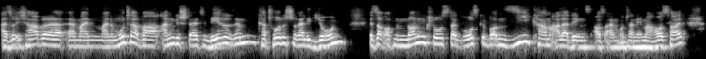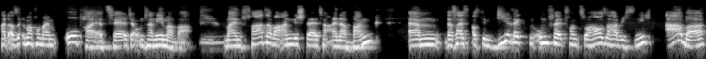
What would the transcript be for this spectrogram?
Also ich habe, äh, mein, meine Mutter war angestellte Lehrerin, katholische Religion, ist auch auf einem Nonnenkloster groß geworden. Sie kam allerdings aus einem Unternehmerhaushalt, hat also immer von meinem Opa erzählt, der Unternehmer war. Mhm. Mein Vater war Angestellter einer Bank, Ähm, das heißt, aus dem direkten Umfeld von zu Hause habe ich es nicht, aber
